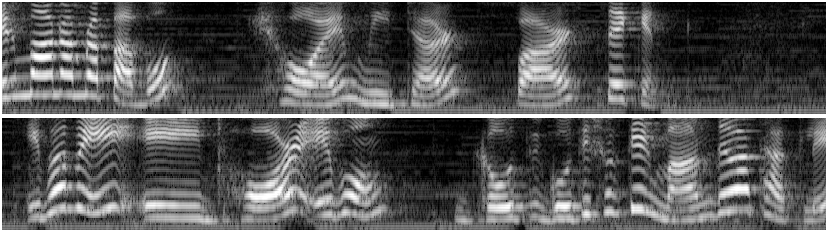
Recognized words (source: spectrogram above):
এর মান আমরা পাবো ছয় মিটার পার সেকেন্ড। এভাবে এই ভর এবং গতিশক্তির মান দেওয়া থাকলে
